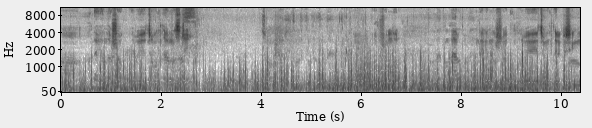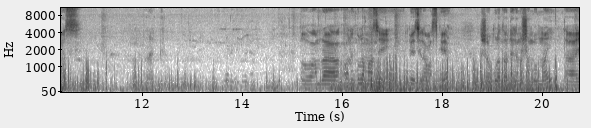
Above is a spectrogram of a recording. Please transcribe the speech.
আহ, দেখেন দর্শক খুবই চমৎকার মাছটি চমৎকার খুব সুন্দর দেখেন দর্শক খুবই পেয়েছিলাম আজকে। সবগুলো তো দেখানো সম্ভব নয়, তাই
